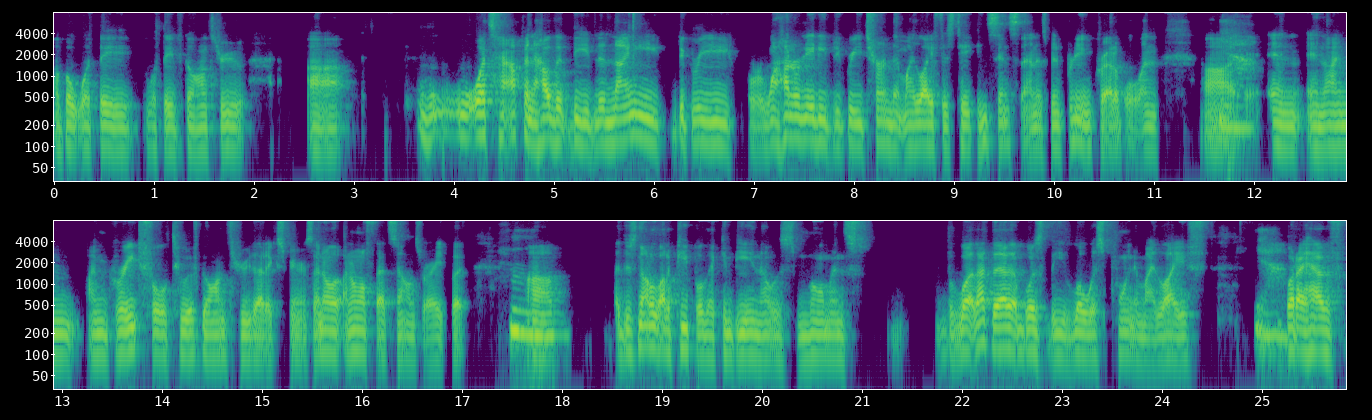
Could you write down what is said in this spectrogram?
about what they what they've gone through. What's happened, how the, the, the 90 degree or 180 degree turn that my life has taken since then has been pretty incredible. And, uh, yeah. and, and I'm, I'm grateful to have gone through that experience. I know, I don't know if that sounds right, but mm-hmm. um, there's not a lot of people that can be in those moments. That, that was the lowest point in my life. Yeah. But I have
